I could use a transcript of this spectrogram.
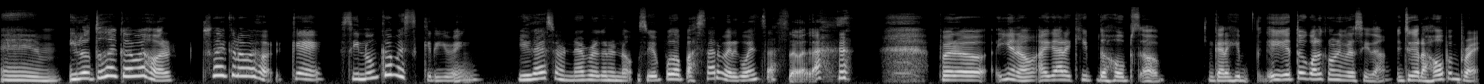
Um, y lo, tú sabes que lo mejor, tú sabes que lo mejor, que si nunca me escriben, You guys are never gonna know. So yo puedo pasar vergüenza sola. Pero, you know, I gotta keep the hopes up. Gotta keep, y esto igual con la universidad. You gotta hope and pray.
